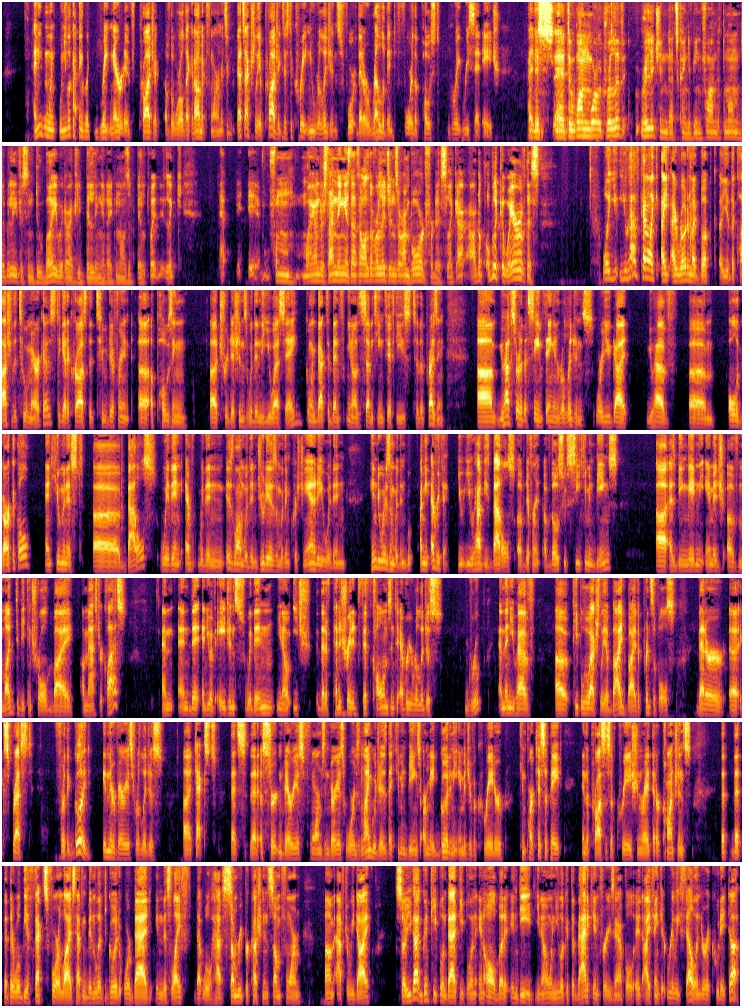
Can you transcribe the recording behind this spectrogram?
And even when, when you look at things like the Great Narrative Project of the World Economic Forum, it's a, that's actually a project is to create new religions for that are relevant for the post Great Reset age. And this uh, the one world religion that's kind of being formed at the moment, I believe, is in Dubai, where they're actually building it. I don't know is it built. Like from my understanding, is that all the religions are on board for this. Like, are, are the public aware of this? Well, you, you have kind of like I, I wrote in my book, uh, the Clash of the Two Americas, to get across the two different uh, opposing uh, traditions within the USA, going back to Ben, you know, the 1750s to the present. Um, you have sort of the same thing in religions, where you got you have um, oligarchical and humanist uh, battles within ev- within Islam, within Judaism, within Christianity, within Hinduism, within I mean everything. You you have these battles of different of those who see human beings uh, as being made in the image of mud to be controlled by a master class, and and th- and you have agents within you know each that have penetrated fifth columns into every religious group, and then you have uh, people who actually abide by the principles that are uh, expressed for the good in their various religious uh, texts. That's that assert in various forms and various words and languages that human beings are made good in the image of a creator can participate in the process of creation right? That our conscience, that that that there will be effects for our lives having been lived good or bad in this life that will have some repercussion in some form um, after we die so you got good people and bad people in, in all but indeed you know when you look at the vatican for example it, i think it really fell under a coup d'etat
